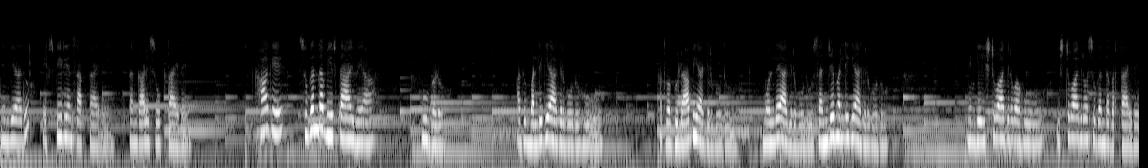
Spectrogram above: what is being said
ನಿಮಗೆ ಅದು ಎಕ್ಸ್ಪೀರಿಯನ್ಸ್ ಆಗ್ತಾ ಇದೆ. ತಂಗಾಳಿ ಸೋಕ್ತಾ ಇದೆ. ಹಾಗೆ ಸುಗಂಧ ಬೀರ್ತಾ ಇವೆ ಆ ಹೂಗಳು? ಅದು ಮಲ್ಲಿಗೆ ಆಗಿರ್ಬೋದು ಹೂವು ಅಥವಾ ಗುಲಾಬಿ ಆಗಿರ್ಬೋದು, ಮೊಲ್ಲೆ ಆಗಿರ್ಬೋದು, ಸಂಜೆ ಮಲ್ಲಿಗೆ ಆಗಿರ್ಬೋದು. ನಿಮಗೆ ಇಷ್ಟವಾಗಿರುವ ಹೂವು ಇಷ್ಟವಾಗಿರುವ ಸುಗಂಧ ಬರ್ತಾ ಇದೆ.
